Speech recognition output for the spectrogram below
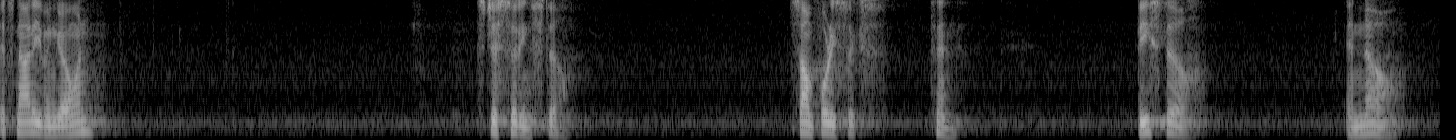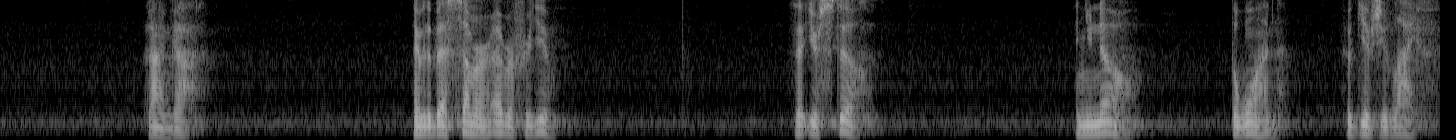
It's not even going. It's just sitting still. Psalm 46, 10. Be still and know that I am God. Maybe the best summer ever for you is that you're still and you know the one who gives you life.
